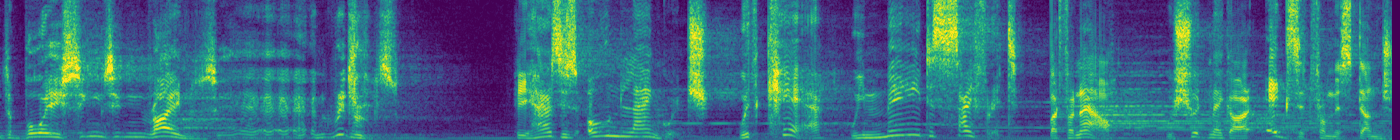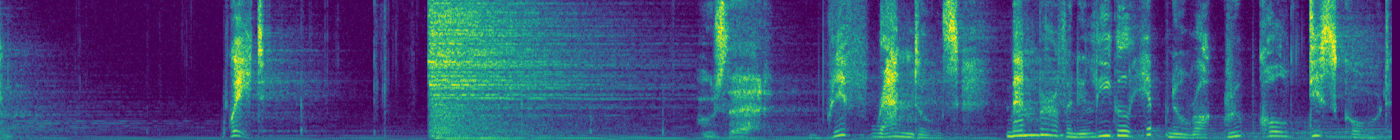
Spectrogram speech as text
The boy sings in rhymes and riddles. He has his own language. With care, we may decipher it. But for now, we should make our exit from this dungeon. Wait, Who's that? Riff Randalls, member of an illegal hypno-rock group called Discord.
